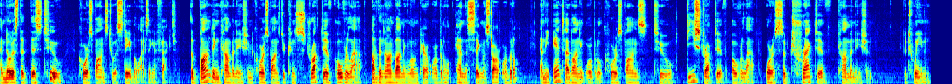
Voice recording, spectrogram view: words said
And notice that this too corresponds to a stabilizing effect. The bonding combination corresponds to constructive overlap of the non-bonding lone pair orbital and the sigma star orbital, and the antibonding orbital corresponds to destructive overlap or a subtractive combination between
